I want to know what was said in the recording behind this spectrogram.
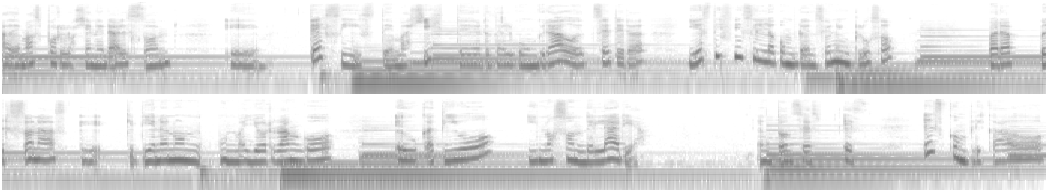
además por lo general son eh, tesis de magíster, de algún grado, etc. Y es difícil la comprensión incluso para personas que tienen un, un mayor rango educativo y no son del área. Entonces es, es complicado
